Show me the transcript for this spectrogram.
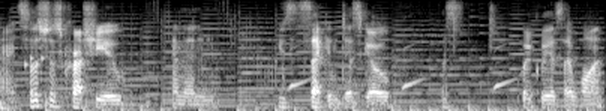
Alright, so let's just crush you, and then use the second disco as quickly as I want.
